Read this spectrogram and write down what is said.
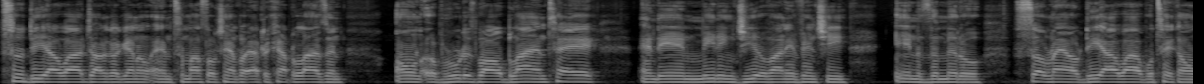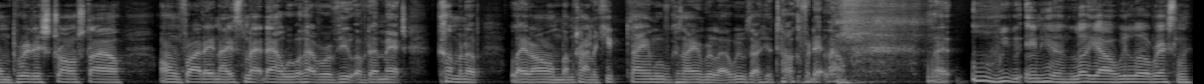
to DIY, Johnny Gargano, and Tommaso Ciampa after capitalizing on a Brutus Ball blind tag and then meeting Giovanni Vinci in the middle. So now DIY will take on British Strong Style on Friday Night SmackDown. We will have a review of that match coming up later on. But I'm trying to keep the thing moving because I didn't realize we was out here talking for that long. Like, ooh, we in here. Love y'all. We love wrestling.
